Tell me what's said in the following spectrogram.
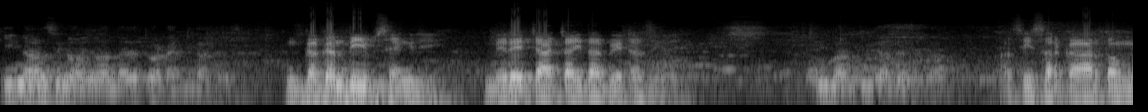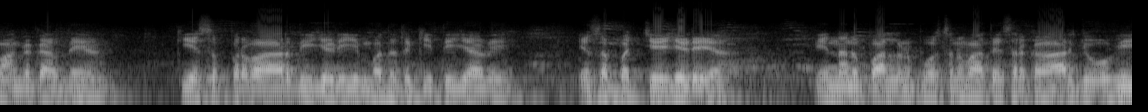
ਕੀ ਨਾਮ ਸੀ ਨੌਜਵਾਨ ਦਾ ਤੇ ਤੁਹਾਡਾ ਕੀ ਲੱਗਦਾ ਸੀ? ਗਗਨਦੀਪ ਸਿੰਘ ਜੀ। ਮੇਰੇ ਚਾਚਾ ਜੀ ਦਾ ਬੇਟਾ ਸੀਗਾ ਜੀ। ਕੀ ਮੰਗ ਕੀ ਕਰਦੇ ਸਰਕਾਰ ਅਸੀਂ ਸਰਕਾਰ ਤੋਂ ਮੰਗ ਕਰਦੇ ਹਾਂ ਕਿ ਇਸ ਪਰਿਵਾਰ ਦੀ ਜਿਹੜੀ ਮਦਦ ਕੀਤੀ ਜਾਵੇ। ਇਸ ਬੱਚੇ ਜਿਹੜੇ ਆ ਇਹਨਾਂ ਨੂੰ ਪਾਲਣ ਪੋਸ਼ਣ ਵਾਸਤੇ ਸਰਕਾਰ ਜੋ ਵੀ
